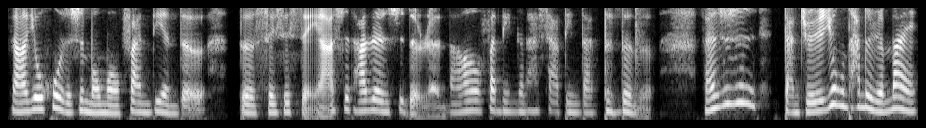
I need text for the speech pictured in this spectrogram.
然后又或者是某某饭店的的谁谁谁啊，是他认识的人，然后饭店跟他下订单等等的，反正就是感觉用他的人脉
